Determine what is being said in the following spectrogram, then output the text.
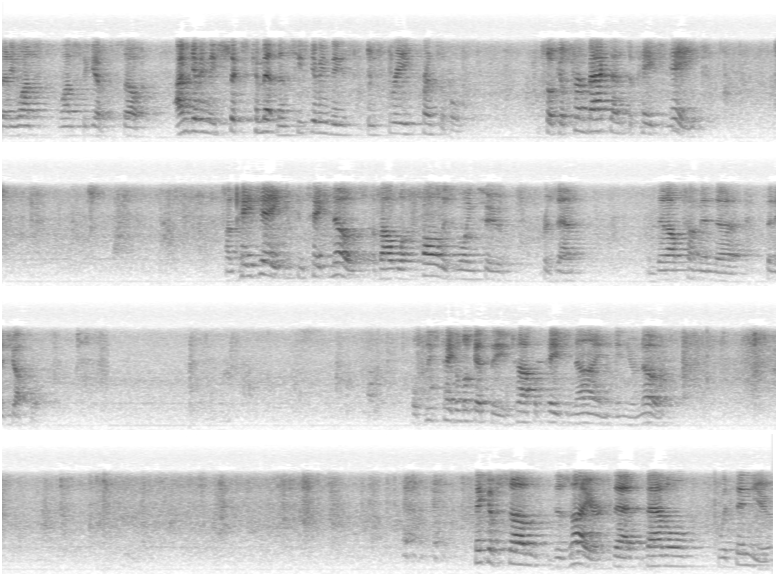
that he wants, wants to give us. So I'm giving these six commitments, he's giving these, these three principles. So if you'll turn back then to page 8, On page 8, you can take notes about what Paul is going to present, and then I'll come and uh, finish up with. Well, please take a look at the top of page 9 in your notes. Think of some desires that battle within you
